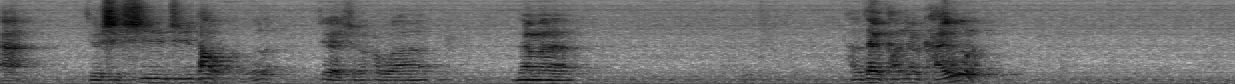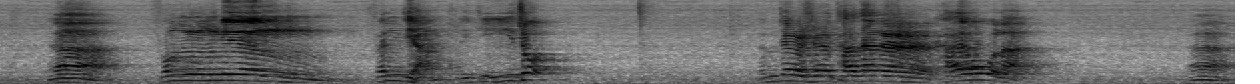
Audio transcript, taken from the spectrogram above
啊，就是失之道合了。这时候啊，那么他在他那儿开悟了，啊，封命分讲为第一座。那么这个时候他在那儿开悟了。啊，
